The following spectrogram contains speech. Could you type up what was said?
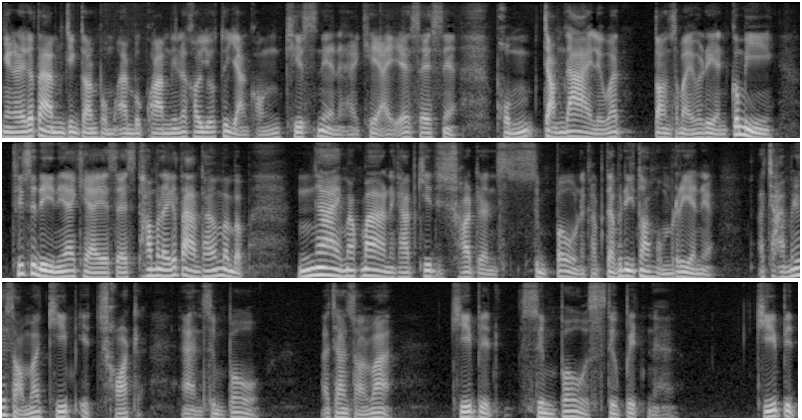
อย่างไรก็ตามจริงตอนผมอ่านบทความนี้แล้วเขายกตัวอย่างของ KISS เนี่ยนะฮะ KISS เนี่ย ผมจำได้เลยว่าตอนสมัยเรียนก็มีทฤษฎีเนี้ KISS ทำอะไรก็ตามทำให้มันแบบ ง่ายมากๆนะครับ keep it short and simple นะครับ แต่พอดีตอนผมเรียนเนี่ย อาจารย์ไม่ได้สอนว่า keep it short and simple อาจารย์สอนว่า keep it simple stupid นะฮะ keep it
